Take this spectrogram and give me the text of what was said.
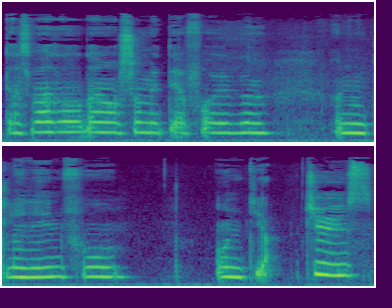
Das war's auch dann auch schon mit der Folge. Eine kleine Info. Und ja, tschüss.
